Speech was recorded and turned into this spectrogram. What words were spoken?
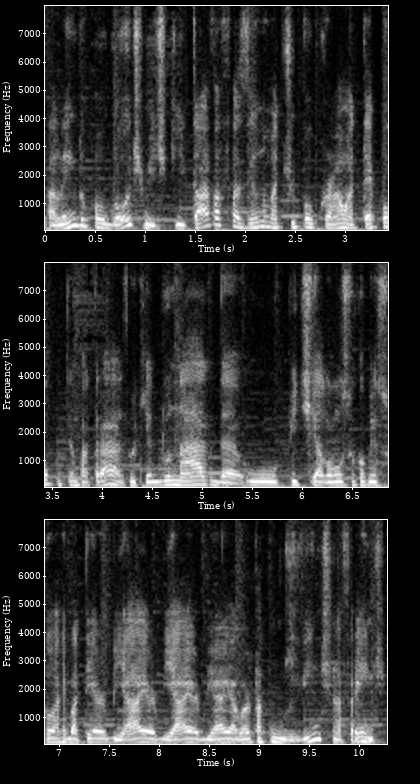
Além do Paul Goldschmidt, que tava fazendo uma Triple Crown até pouco tempo atrás, porque do nada o Pete Alonso começou a rebater RBI, RBI, RBI, agora tá com uns 20 na frente.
